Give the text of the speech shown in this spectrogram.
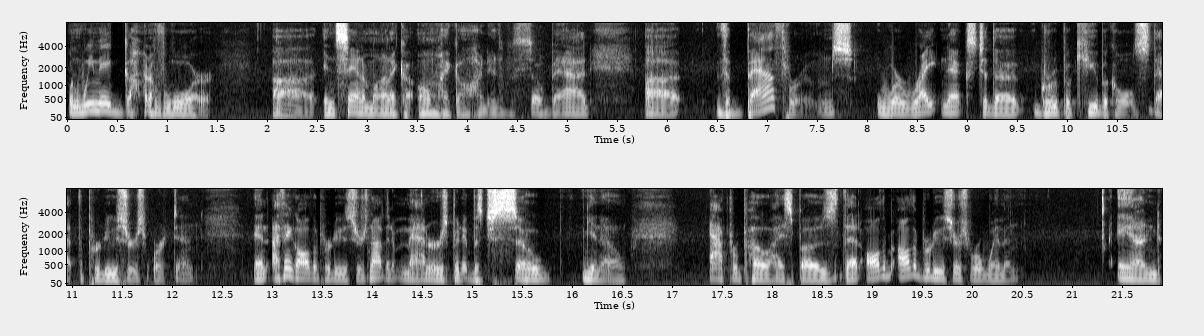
When we made God of War uh, in Santa Monica, oh my god, it was so bad. Uh, the bathrooms were right next to the group of cubicles that the producers worked in. And I think all the producers, not that it matters, but it was just so, you know, apropos, I suppose, that all the all the producers were women. And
